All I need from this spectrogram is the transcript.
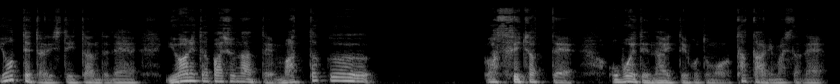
酔ってたりしていたんでね、言われた場所なんて全く忘れちゃって覚えてないっていうことも多々ありましたね。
